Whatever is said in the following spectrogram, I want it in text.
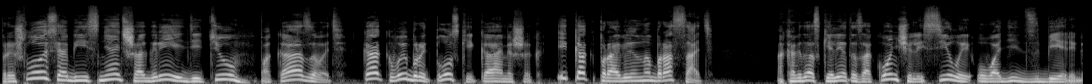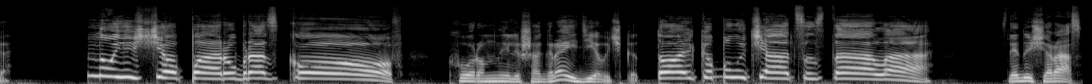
Пришлось объяснять Шагре и Дитю, показывать, как выбрать плоский камешек и как правильно бросать. А когда скелеты закончили, силой уводить с берега. «Ну еще пару бросков!» Хором ныли Шагра и девочка. «Только получаться стало!» «В следующий раз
